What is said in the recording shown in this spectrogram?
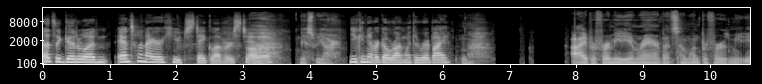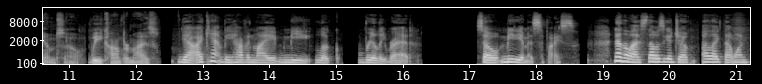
That's a good one. Anton and I are huge steak lovers too. Ah, yes, we are. You can never go wrong with a ribeye. I prefer medium rare, but someone prefers medium, so we compromise. Yeah, I can't be having my meat look really red. So medium is suffice. Nonetheless, that was a good joke. I like that one.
